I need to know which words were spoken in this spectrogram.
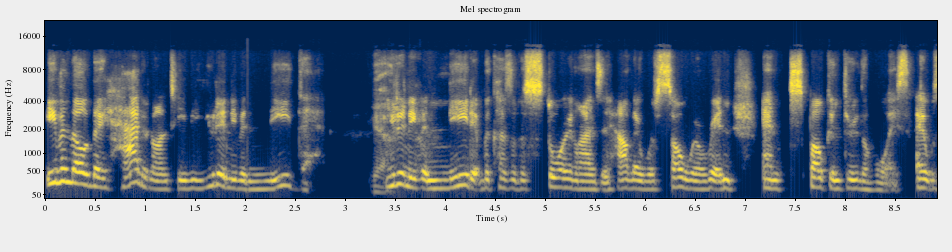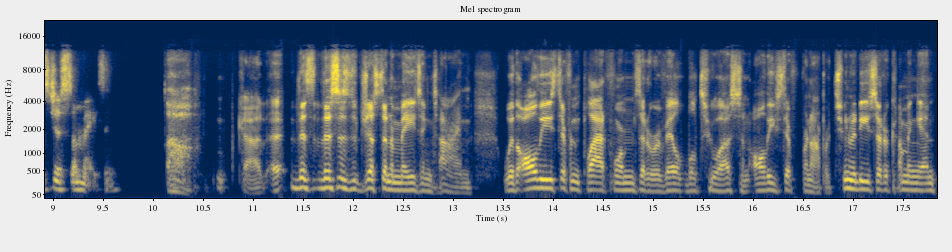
Even though they had it on TV, you didn't even need that. yeah You didn't even need it because of the storylines and how they were so well written and spoken through the voice. It was just amazing. Oh God, uh, this this is just an amazing time with all these different platforms that are available to us and all these different opportunities that are coming in,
